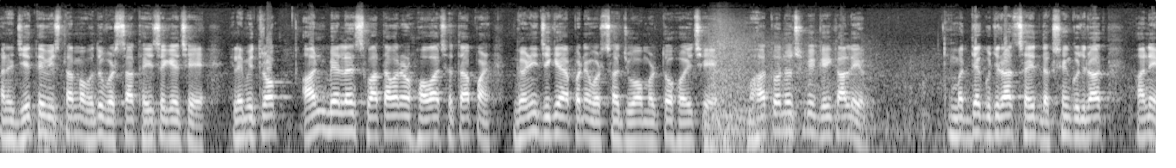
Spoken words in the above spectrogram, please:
અને જે તે વિસ્તારમાં વધુ વરસાદ થઈ શકે છે. એટલે મિત્રો, અનબેલેન્સ વાતાવરણ હોવા છતાં પણ ઘણી જગ્યાએ આપણને વરસાદ જોવા મળતો હોય છે. મહત્વનું છે કે ગઈકાલે મધ્ય ગુજરાત સહિત દક્ષિણ ગુજરાત અને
